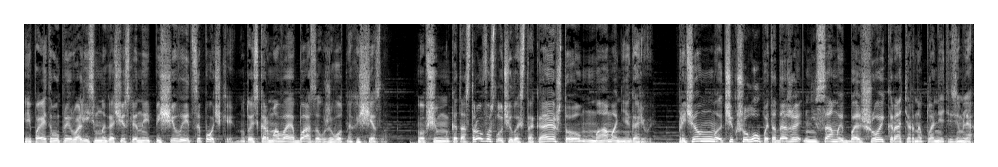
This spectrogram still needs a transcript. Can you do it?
и поэтому прервались многочисленные пищевые цепочки, ну то есть кормовая база у животных исчезла. В общем, катастрофа случилась такая, что мама не горюй. Причем Чикшулуп – это даже не самый большой кратер на планете Земля.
